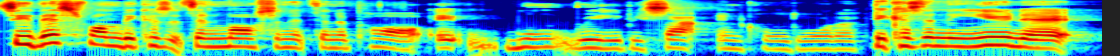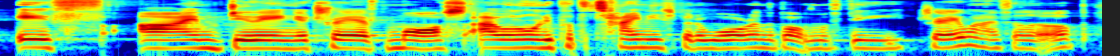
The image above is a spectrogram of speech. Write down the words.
See this one, because it's in moss and it's in a pot, it won't really be sat in cold water. Because in the unit, if I'm doing a tray of moss, I will only put the tiniest bit of water in the bottom of the tray when I fill it up.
